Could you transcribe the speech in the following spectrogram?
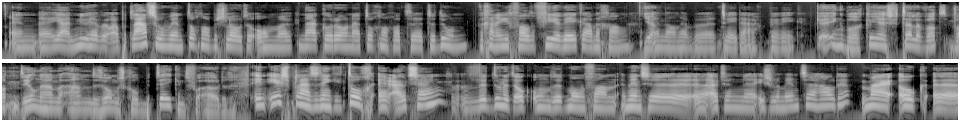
En eh, ja, nu hebben we op het laatste moment toch nog besloten om eh, na corona toch nog wat te doen. We gaan in ieder geval vier weken aan de gang. Ja. En dan hebben we twee dagen per week. Ingeborg, kun jij eens vertellen wat, wat deelname aan de zomerschool betekent voor ouderen? In eerste plaats denk ik toch eruit zijn. We doen het ook onder het mom van mensen uit hun isolement houden. Maar ook eh,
